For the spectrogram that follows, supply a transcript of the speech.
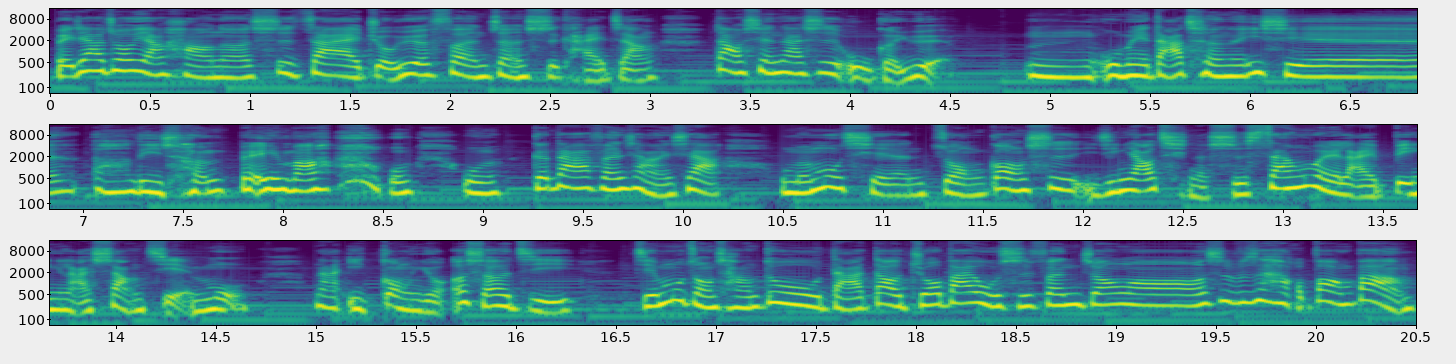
北加州洋行呢是在九月份正式开张，到现在是五个月。嗯，我们也达成了一些啊里程碑吗？我我跟大家分享一下，我们目前总共是已经邀请了十三位来宾来上节目，那一共有二十二集。节目总长度达到九百五十分钟哦，是不是好棒棒？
